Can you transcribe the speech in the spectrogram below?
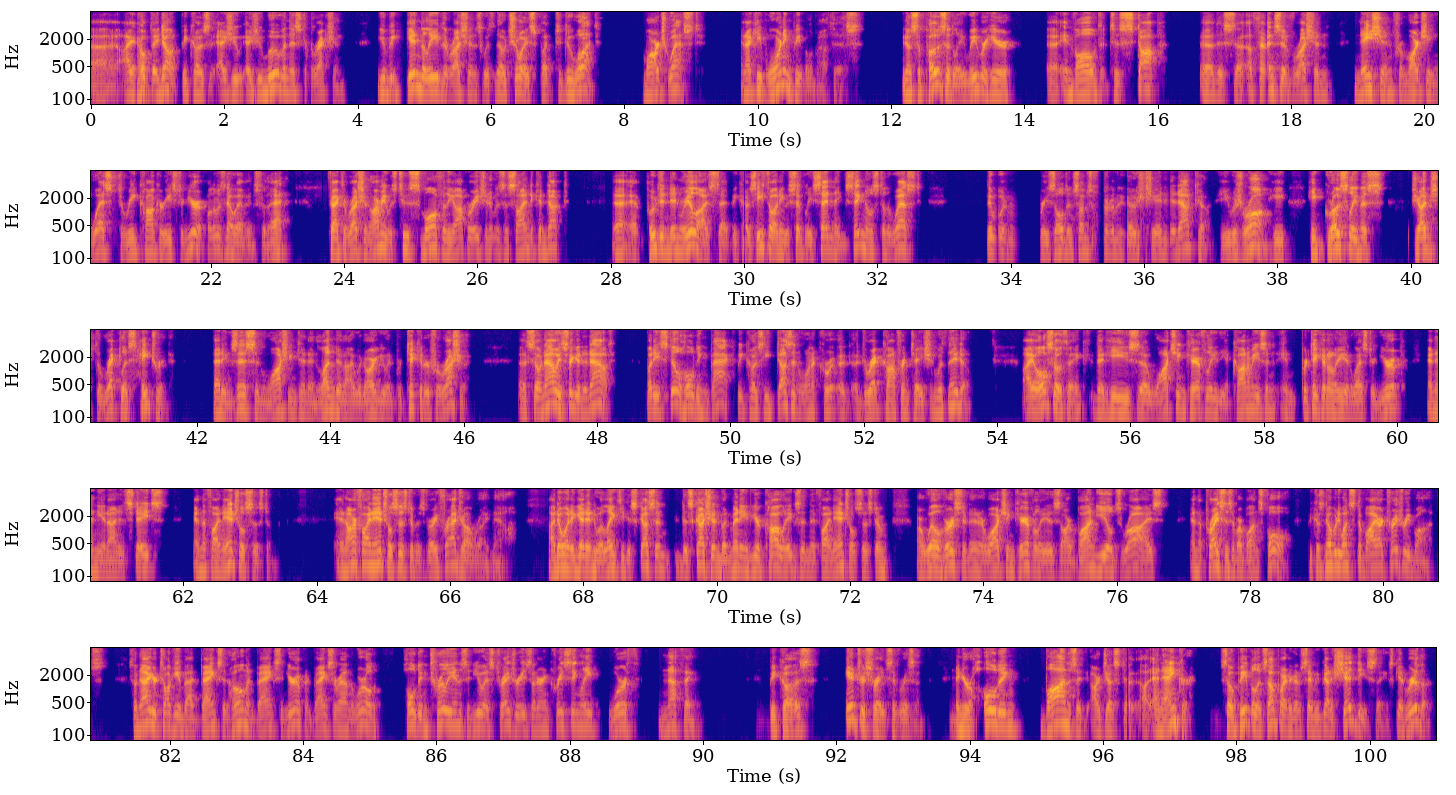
Uh, I hope they don't, because as you as you move in this direction, you begin to leave the Russians with no choice but to do what? March west. And I keep warning people about this. You know, supposedly we were here uh, involved to stop uh, this uh, offensive Russian nation from marching west to reconquer Eastern Europe. Well, there was no evidence for that. In fact, the Russian army was too small for the operation it was assigned to conduct. Uh, uh Putin didn't realize that because he thought he was simply sending signals to the West that would result in some sort of negotiated outcome. He was wrong. He he grossly misjudged the reckless hatred that exists in Washington and London, I would argue in particular for Russia. Uh, so now he's figured it out, but he's still holding back because he doesn't want a, a direct confrontation with NATO. I also think that he's uh, watching carefully the economies, in, in particularly in Western Europe and in the United States, and the financial system. And our financial system is very fragile right now. I don't want to get into a lengthy discussion, discussion, but many of your colleagues in the financial system are well versed in it and are watching carefully as our bond yields rise and the prices of our bonds fall because nobody wants to buy our treasury bonds. So now you're talking about banks at home and banks in Europe and banks around the world holding trillions in US treasuries that are increasingly worth nothing because interest rates have risen and you're holding bonds that are just a, an anchor. So people at some point are going to say, we've got to shed these things, get rid of them.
